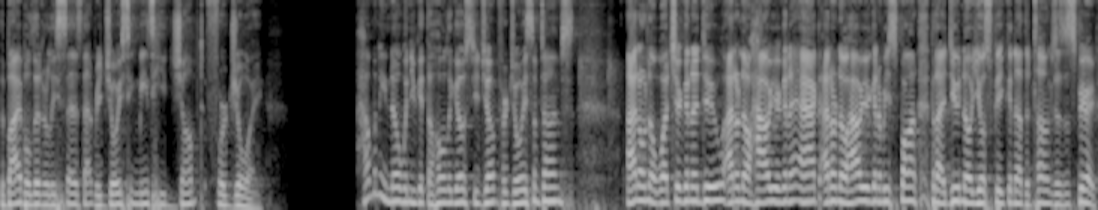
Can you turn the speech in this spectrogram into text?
The Bible literally says that rejoicing means he jumped for joy. How many know when you get the Holy Ghost, you jump for joy sometimes? I don't know what you're going to do. I don't know how you're going to act. I don't know how you're going to respond, but I do know you'll speak in other tongues as the Spirit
